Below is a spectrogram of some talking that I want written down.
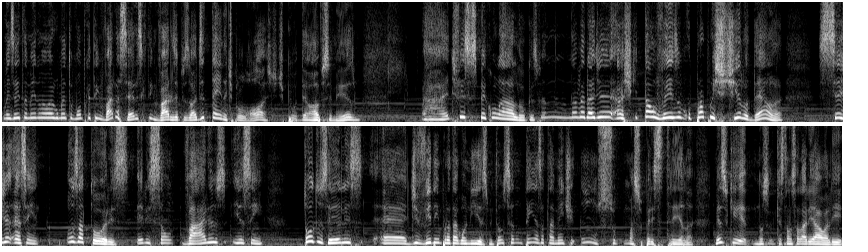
mas aí também não é um argumento bom, porque tem várias séries que tem vários episódios e tem, né? Tipo Lost, tipo The Office mesmo. Ah, é difícil especular, Lucas. Na verdade, acho que talvez o próprio estilo dela seja assim. Os atores, eles são vários e assim, todos eles é, dividem protagonismo. Então você não tem exatamente um, uma super estrela. Mesmo que, na questão salarial ali,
